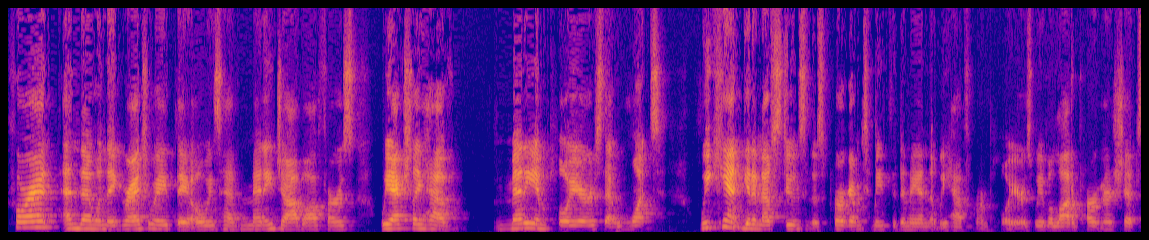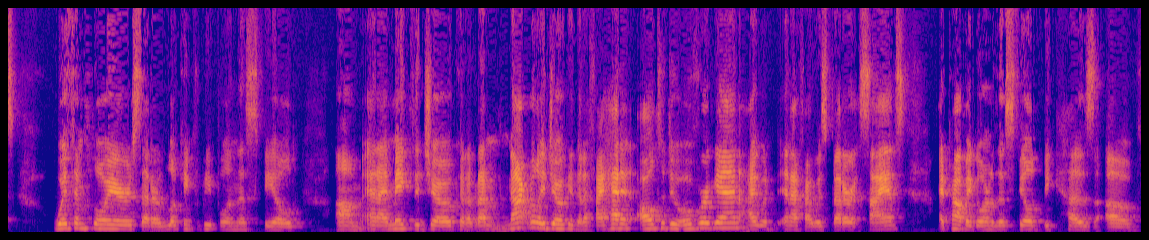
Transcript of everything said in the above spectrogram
for it. And then when they graduate, they always have many job offers. We actually have many employers that want, we can't get enough students in this program to meet the demand that we have for employers. We have a lot of partnerships with employers that are looking for people in this field. Um, and I make the joke, but I'm not really joking that if I had it all to do over again, I would, and if I was better at science, I'd probably go into this field because of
